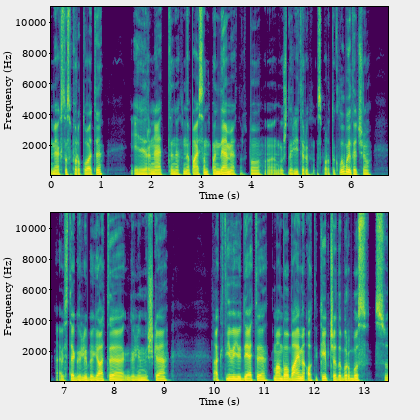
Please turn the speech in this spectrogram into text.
mėgstu sportuoti ir net, net nepaisant pandemijos, nors buvo uždaryti ir sporto klubai, tačiau vis tiek gali bėgioti, gali miške aktyviai judėti. Man buvo baimė, o tai kaip čia dabar bus su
